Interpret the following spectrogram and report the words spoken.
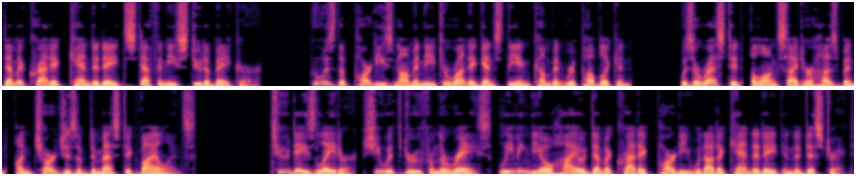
Democratic candidate Stephanie Studebaker—who was the party's nominee to run against the incumbent Republican—was arrested, alongside her husband, on charges of domestic violence. Two days later, she withdrew from the race, leaving the Ohio Democratic Party without a candidate in the district.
